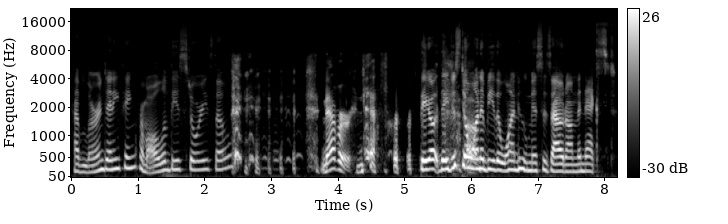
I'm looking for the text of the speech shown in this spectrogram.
have learned anything from all of these stories, though? never, never. They they just don't um, want to be the one who misses out on the next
